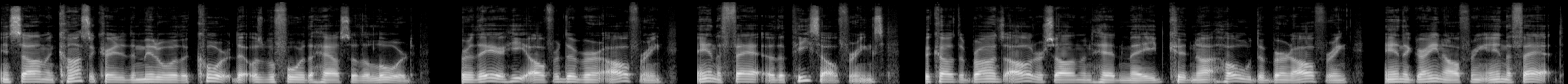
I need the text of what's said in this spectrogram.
And Solomon consecrated the middle of the court that was before the house of the Lord. For there he offered the burnt offering and the fat of the peace offerings, because the bronze altar Solomon had made could not hold the burnt offering and the grain offering and the fat.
